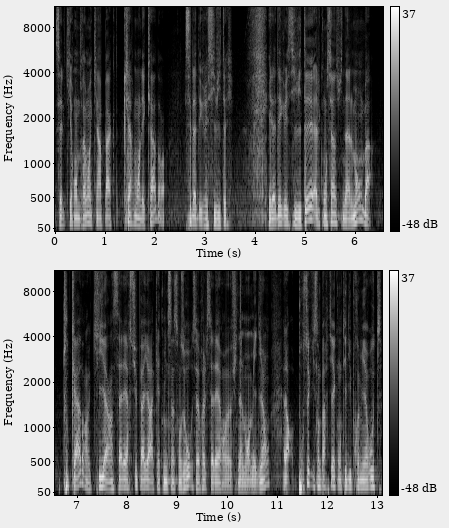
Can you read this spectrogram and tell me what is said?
celle qui rentre vraiment et qui impacte clairement les cadres, c'est la dégressivité. Et la dégressivité, elle concerne finalement bah, tout cadre qui a un salaire supérieur à 4500 euros, c'est après le salaire euh, finalement médian. Alors pour ceux qui sont partis à compter du 1er août,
